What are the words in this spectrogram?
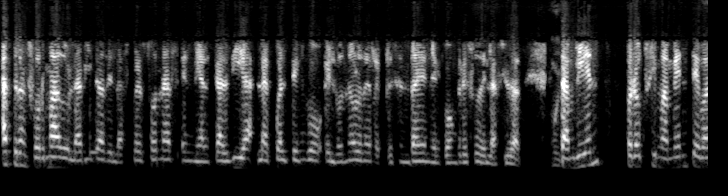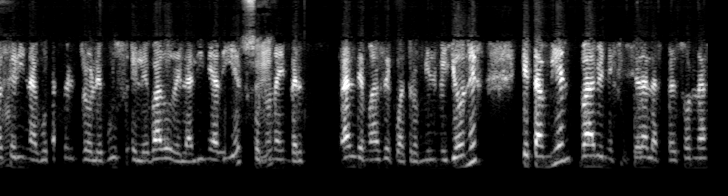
ha transformado la vida de las personas en mi alcaldía, la cual tengo el honor de representar en el Congreso de la ciudad. También Próximamente va a ser inaugurado el trolebús elevado de la línea 10 con una inversión de más de cuatro mil millones, que también va a beneficiar a las personas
